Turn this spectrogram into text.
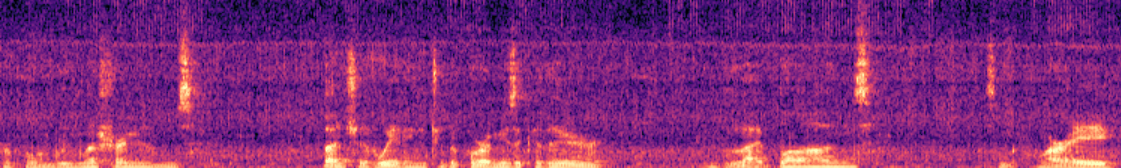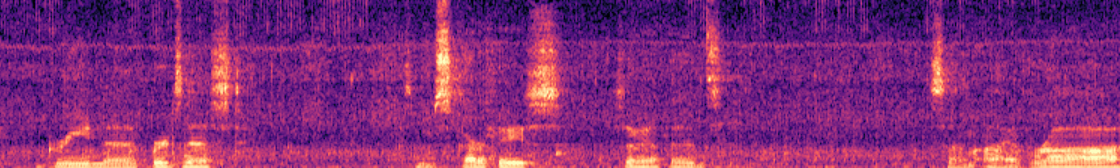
purple and blue mushrooms. Bunch of waving Tubipora musica there. Blue-eyed blondes. Some ORA green uh, bird's nest. Some Scarface zoanthids. Some Eye of Ra.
